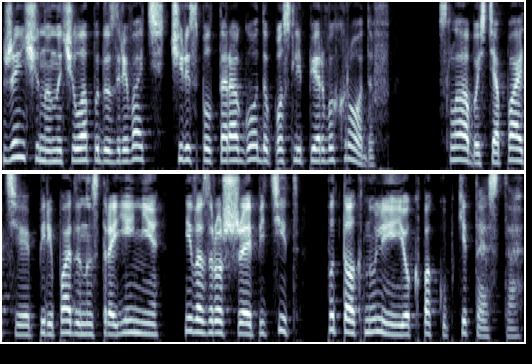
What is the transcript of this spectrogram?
женщина начала подозревать через полтора года после первых родов. Слабость, апатия, перепады настроения и возросший аппетит подтолкнули ее к покупке теста.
